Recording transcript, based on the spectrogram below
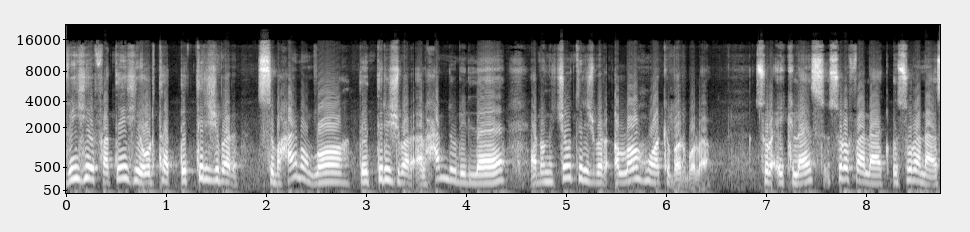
ভিহে ফাতেহি অর্থাৎ তেত্রিশ বার সুবাহান তেত্রিশ বার আলহামদুলিল্লাহ এবং চৌত্রিশ বার আল্লাহ আকবর বলা। সুরা ইখলাস, সুরা ফালাক ও সুরা নাস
